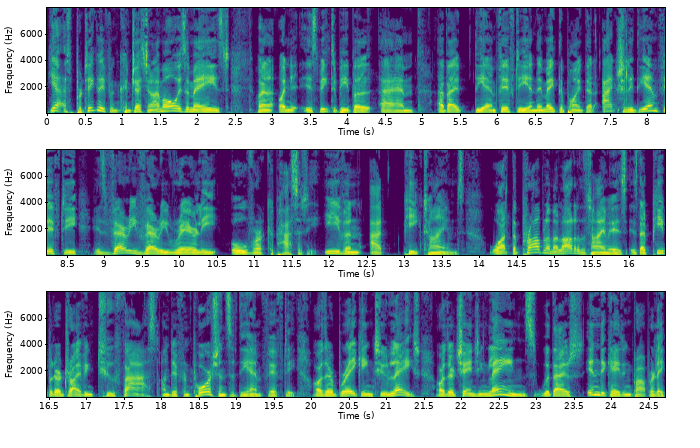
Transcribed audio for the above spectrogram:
Yes, particularly from congestion. I'm always amazed when when you speak to people um, about the M50 and they make the point that actually the M50 is very very rarely over capacity, even at peak times. What the problem a lot of the time is, is that people are driving too fast on different portions of the M50, or they're braking too late, or they're changing lanes without indicating properly.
